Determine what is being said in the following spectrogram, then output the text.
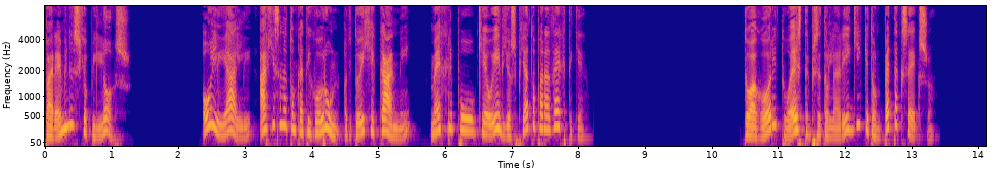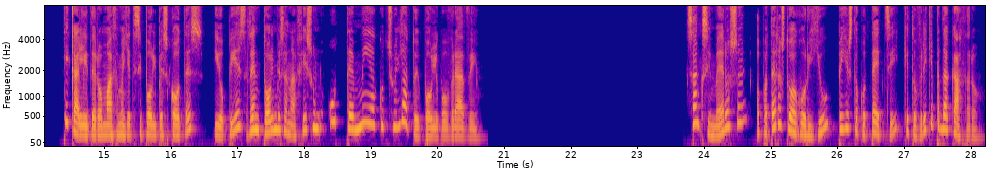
Παρέμεινε σιωπηλός. Όλοι οι άλλοι άρχισαν να τον κατηγορούν ότι το είχε κάνει μέχρι που και ο ίδιος πια το παραδέχτηκε. Το αγόρι του έστριψε το λαρίγκι και τον πέταξε έξω. Τι καλύτερο μάθημα για τις υπόλοιπες κότες, οι οποίες δεν τόλμησαν να αφήσουν ούτε μία κουτσουλιά το υπόλοιπο βράδυ. Σαν ξημέρωσε, ο πατέρας του αγοριού πήγε στο κοτέτσι και το βρήκε πεντακάθαρο.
